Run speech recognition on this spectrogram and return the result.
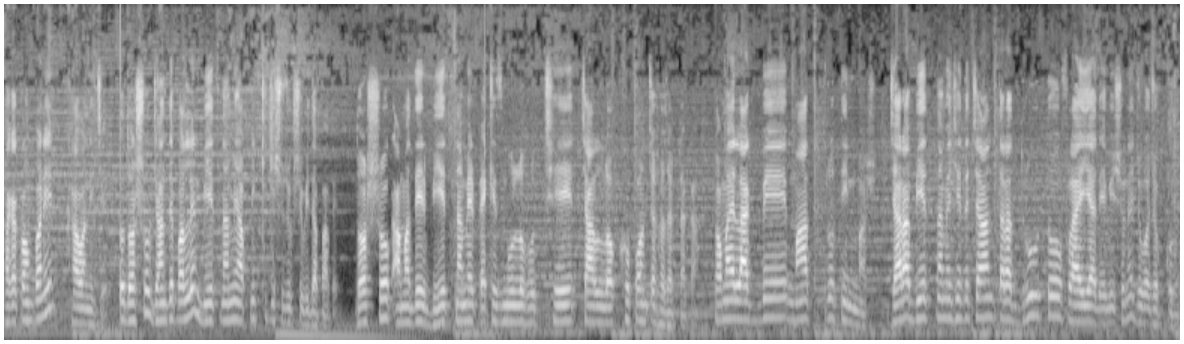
থাকা কোম্পানির খাওয়া নিজে। তো দর্শক, জানতে পারলেন ভিয়েতনামে আপনি কি কি সুযোগ সুবিধা পাবেন। দর্শক, আমাদের ভিয়েতনামের প্যাকেজ মূল্য হচ্ছে চার লক্ষ পঞ্চাশ হাজার টাকা। সময় লাগবে মাত্র তিন মাস। যারা ভিয়েতনামে যেতে চান, তারা দ্রুত ফ্লাইয়াদ এভিশনে যোগাযোগ করুন।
